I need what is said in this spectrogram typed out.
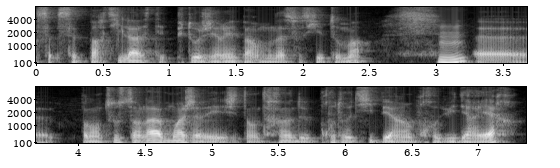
cette partie-là, c'était plutôt géré par mon associé Thomas. Mmh. Euh, pendant tout ce temps-là, moi, j'étais en train de prototyper un produit derrière.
